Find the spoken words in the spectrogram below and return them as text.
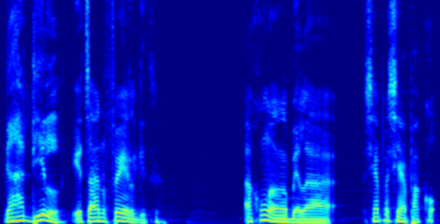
Gak adil, it's unfair gitu. Aku gak ngebela siapa-siapa kok.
